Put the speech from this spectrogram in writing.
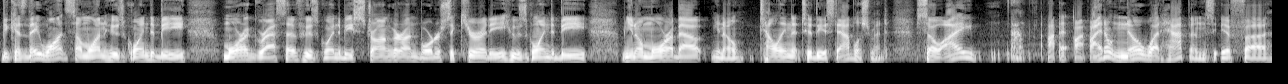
because they want someone who's going to be more aggressive, who's going to be stronger on border security, who's going to be, you know, more about, you know, telling it to the establishment. So I, I, I don't know what happens if uh,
